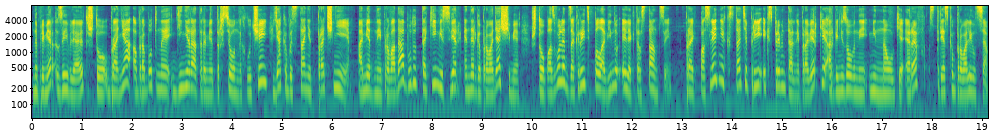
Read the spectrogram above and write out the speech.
Например, заявляют, что броня, обработанная генераторами торсионных лучей, якобы станет прочнее, а медные провода будут такими сверхэнергопроводящими, что позволят закрыть половину электростанций. Проект последних, кстати, при экспериментальной проверке, организованной Миннауки РФ, с треском провалился.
